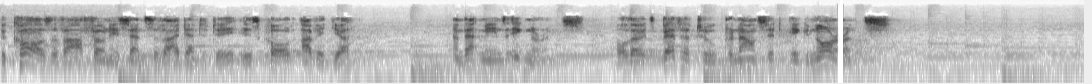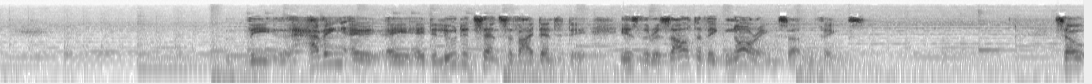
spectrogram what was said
the cause of our phony sense of identity is called avidya, and that means ignorance, although it's better to pronounce it ignorance. the having a, a, a, deluded sense of identity is the result of ignoring certain things. So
